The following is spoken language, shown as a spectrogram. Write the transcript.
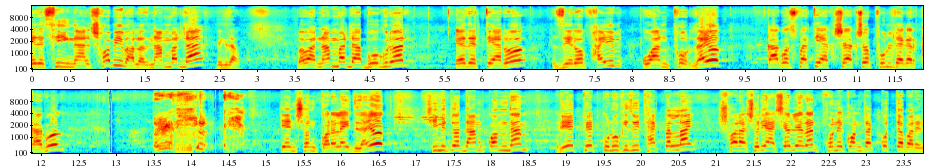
এ যে সিগনাল, সবই ভালো আছে। নাম্বারটা, দেখে যাও। বাবা, নাম্বারটা বগুড়ার এদের তেরো, জিরো ফাইভ, ওয়ান ফোর। যাই হোক, কাগজপাতি একশো একশো, ফুল টাকার কাগজ। টেনশন করালাই যাই হোক সীমিত দাম, কম দাম, রেট ফেট কোনো কিছুই থাক পারলাই, সরাসরি আসে হলে যান, ফোনে কন্ট্যাক্ট করতে পারেন।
